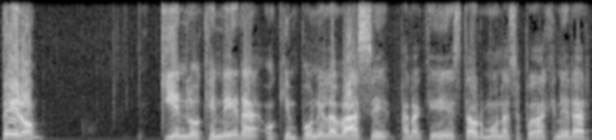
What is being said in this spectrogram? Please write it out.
pero quien lo genera o quien pone la base para que esta hormona se pueda generar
